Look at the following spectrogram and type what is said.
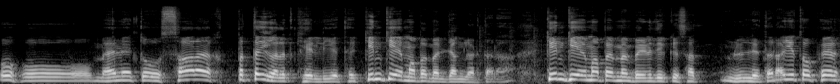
ओहो, मैंने तो सारा पत्ते ही गलत खेल लिए थे। किन के एमा पर मैं जंग लड़ता रहा? किन के एमा पर मैं बेनज़ीर के साथ लेता रहा? ये तो फिर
